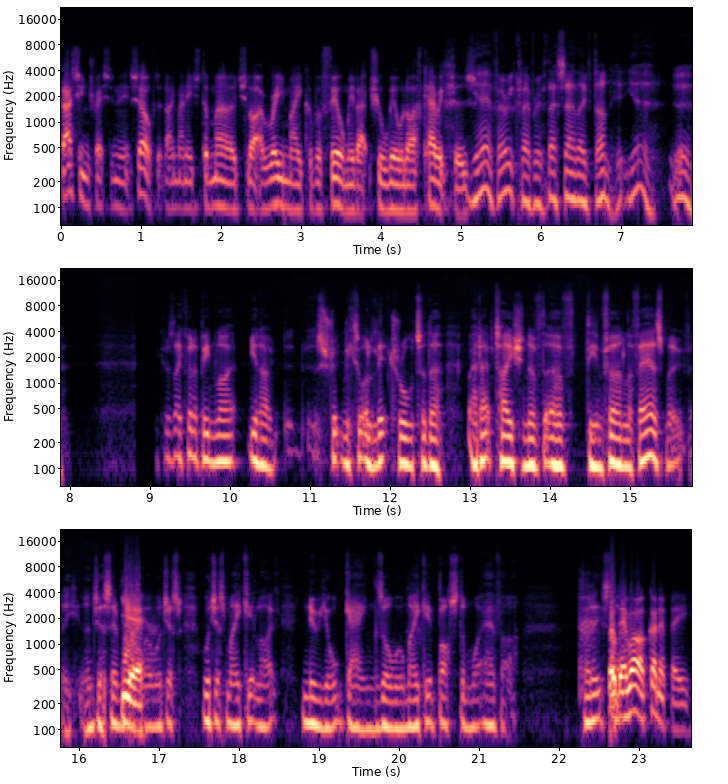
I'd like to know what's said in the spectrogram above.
that's interesting in itself that they managed to merge like a remake of a film with actual real life characters. Yeah, very clever if that's how they've done it. Yeah, yeah. Because they could have been like, you know, strictly sort of literal to the adaptation of the of the Infernal Affairs movie, and just said, right, Yeah. well, we'll just we'll just make it like New York gangs, or we'll make it Boston, whatever. But it's but like, there are going to be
